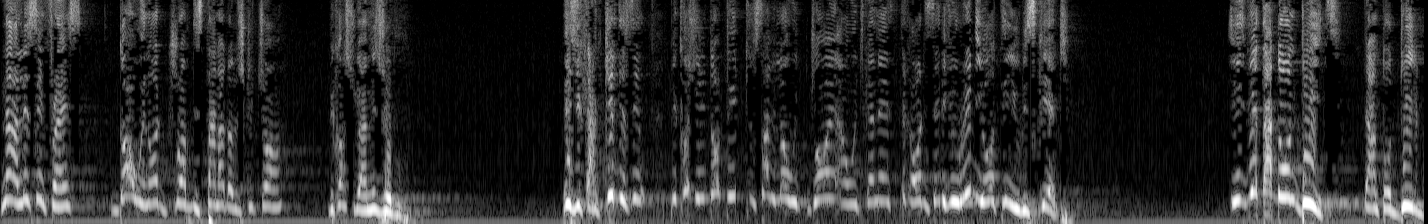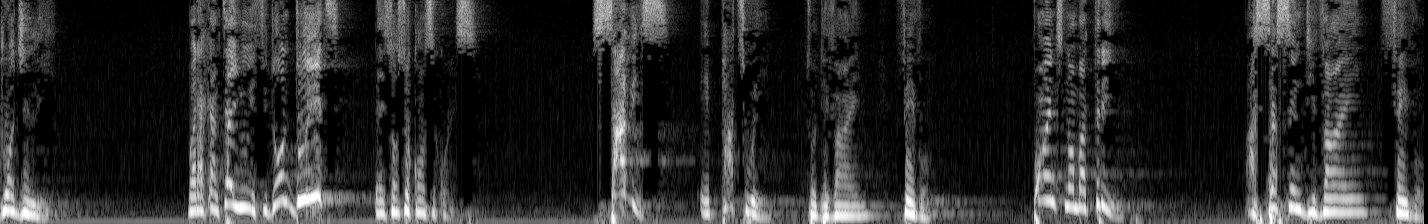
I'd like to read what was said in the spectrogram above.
Now, listen, friends. God will not drop the standard of the scripture because you are miserable. If you can keep this thing, because you don't do it to serve the Lord with joy and with kindness, take what he said. If you read the whole thing, you'll be scared. It's better don't do it than to do it grudgingly. But I can tell you, if you don't do it, there's also consequence. Service, a pathway to divine favor. Point number three assessing divine favor.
